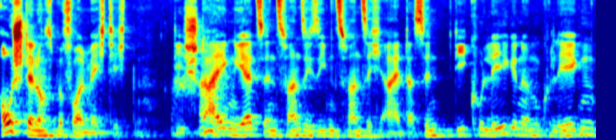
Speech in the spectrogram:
Ausstellungsbevollmächtigten, die Aha. steigen jetzt in 2027 ein. Das sind die Kolleginnen und Kollegen,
